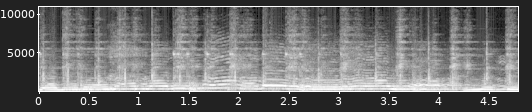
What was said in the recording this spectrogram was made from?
Golu Ram Ram Ram no.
